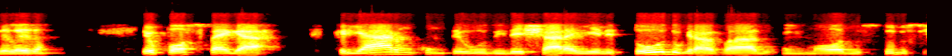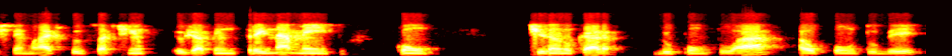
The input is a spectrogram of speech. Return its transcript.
Beleza? Eu posso pegar, criar um conteúdo e deixar aí ele todo gravado em módulos, tudo sistemático, tudo certinho. Eu já tenho um treinamento com tirando o cara do ponto A ao ponto B,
